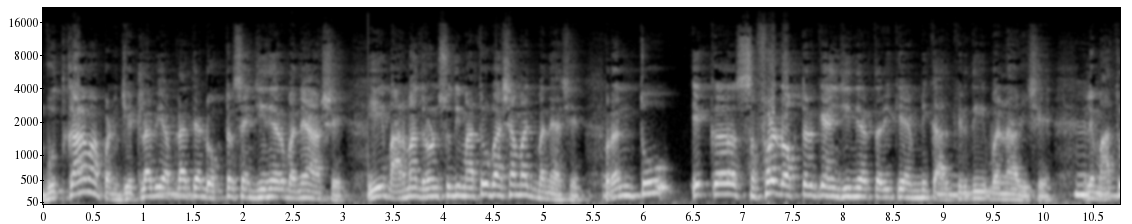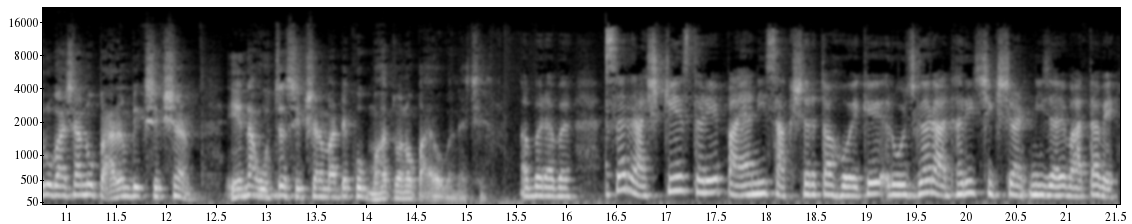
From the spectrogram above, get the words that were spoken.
ભૂતકાળમાં પણ જેટલા બી આપણા ત્યાં ડોક્ટર્સ એન્જિનિયર બન્યા હશે એ બારમા ધોરણ સુધી માતૃભાષામાં જ બન્યા છે. પરંતુ એક સફળ ડોક્ટર કે એન્જિનિયર તરીકે એમની કારકિર્દી બનાવી છે. એટલે માતૃભાષાનું પ્રારંભિક શિક્ષણ એના ઉચ્ચ શિક્ષણ માટે ખૂબ મહત્વનો પાયો બને છે. બરાબર. સર રાષ્ટ્રીય સ્તરે પાયાની સાક્ષરતા હોય કે રોજગાર આધારિત શિક્ષણની જ્યારે વાત આવે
